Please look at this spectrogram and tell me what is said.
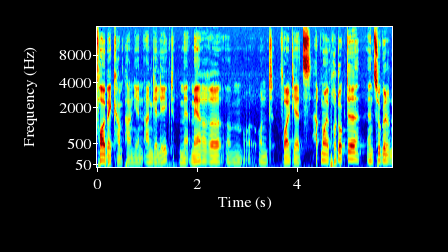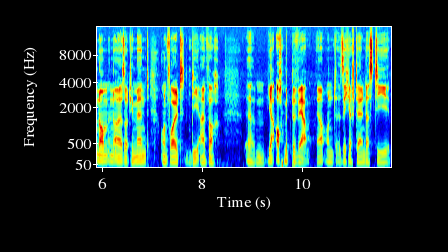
Fallback-Kampagnen angelegt, mehr, mehrere ähm, und wollt jetzt, habt neue Produkte hinzugenommen in euer Sortiment und wollt die einfach ähm, ja auch mit bewerben ja, und sicherstellen, dass die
